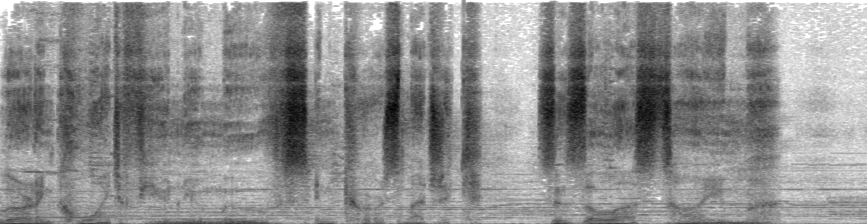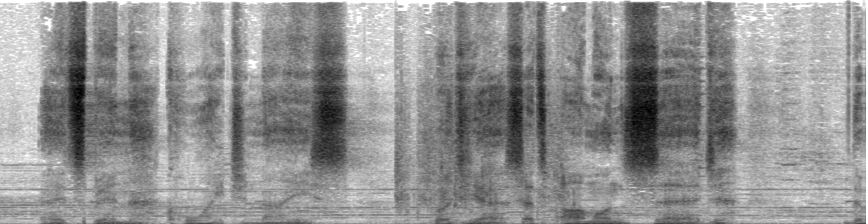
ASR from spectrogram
learning quite a few new moves in curse magic since the last time. It's been quite nice. But yes, as Amon said, the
